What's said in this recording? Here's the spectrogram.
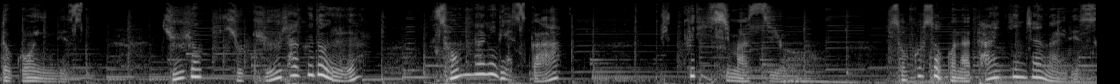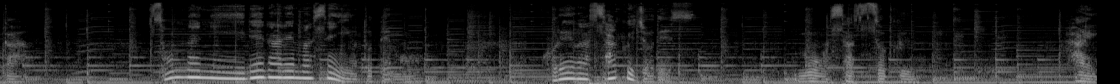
トコインです。900, 900ドルそんなにですか？びっくりしますよ。そこそこな大金じゃないですか。そんなに入れられませんよとても。これは削除です。もう早速。はい。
